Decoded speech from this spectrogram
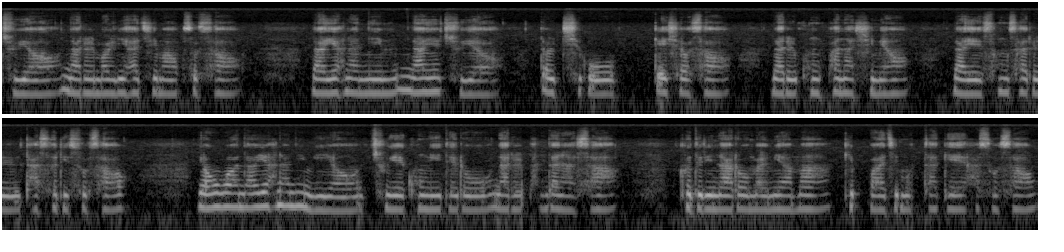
주여 나를 멀리하지 마옵소서. 나의 하나님 나의 주여 떨치고 깨셔서 나를 공판하시며 나의 송사를 다스리소서. 여호와 나의 하나님이여 주의 공의대로 나를 판단하사 그들이 나로 말미암아 기뻐하지 못하게 하소서.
